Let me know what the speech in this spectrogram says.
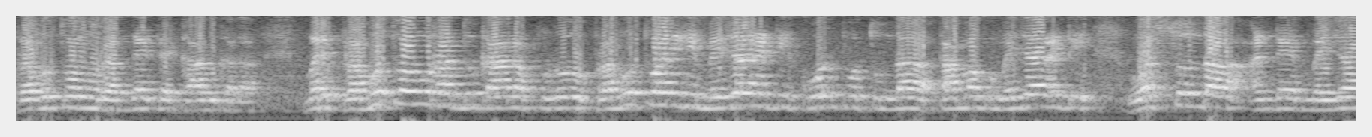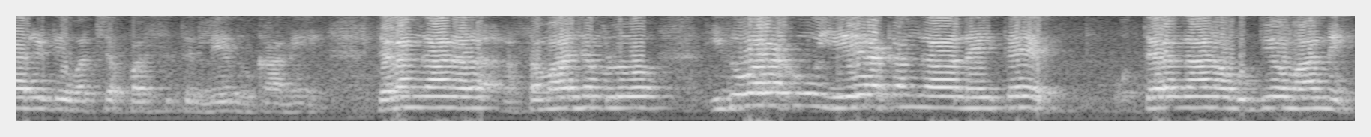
ప్రభుత్వము రద్దు అయితే కాదు కదా. మరి ప్రభుత్వము రద్దు కానప్పుడు ప్రభుత్వానికి మెజారిటీ కోల్పోతుందా? తమకు మెజారిటీ వస్తుందా? అంటే మెజారిటీ వచ్చే పరిస్థితి లేదు. కానీ తెలంగాణ సమాజంలో ఇదివరకు ఏ రకంగానైతే తెలంగాణ ఉద్యమాన్ని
